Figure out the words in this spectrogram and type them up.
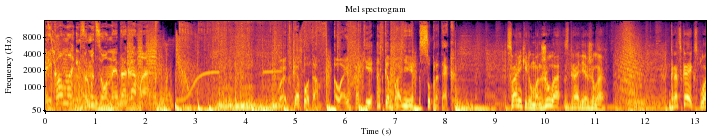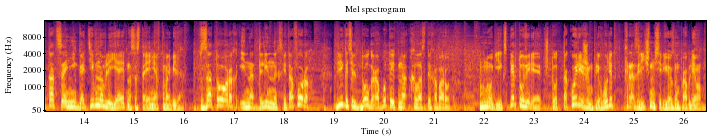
Рекламно-информационная программа. Под капотом. Лайфхаки от компании «Супротек». С вами Кирилл Манжула. Здравия желаю. Городская эксплуатация негативно влияет на состояние автомобиля. В заторах и на длинных светофорах двигатель долго работает на холостых оборотах. Многие эксперты уверяют, что такой режим приводит к различным серьезным проблемам.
